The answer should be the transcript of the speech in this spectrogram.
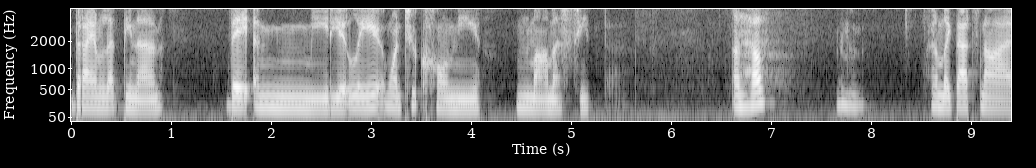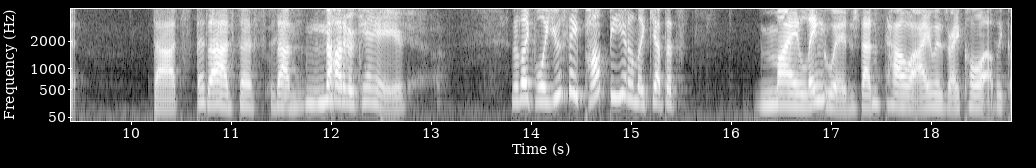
that I am Latina, they immediately want to call me Mamacita. Uh huh. I'm like, that's not, that's, that's, that's, that's, that's not okay. Yeah. They're like, well, you say puppy. And I'm like, yeah, that's my language. That's how I was, I call, like,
